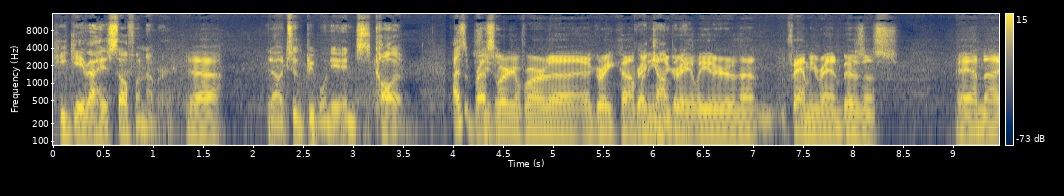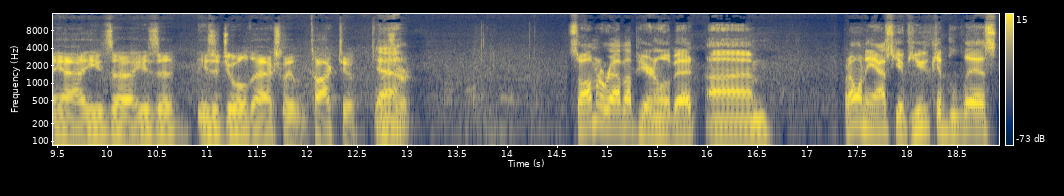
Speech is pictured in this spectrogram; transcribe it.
he gave out his cell phone number, yeah. you know, to the people when you and just call him. That's She's impressive. working for a, a great company, Great and a great leader, and that family ran business. And uh, yeah, he's a he's a he's a jewel to actually talk to. Yeah. For sure. So I'm going to wrap up here in a little bit. Um, but I want to ask you if you could list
